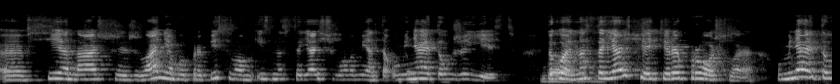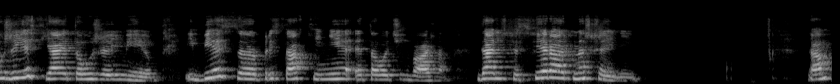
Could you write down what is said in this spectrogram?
э, все наши желания мы прописываем из настоящего момента. У меня это уже есть. Да. Такое настоящее-прошлое. У меня это уже есть, я это уже имею. И без э, приставки «не» это очень важно. Дальше, сфера отношений. Да?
